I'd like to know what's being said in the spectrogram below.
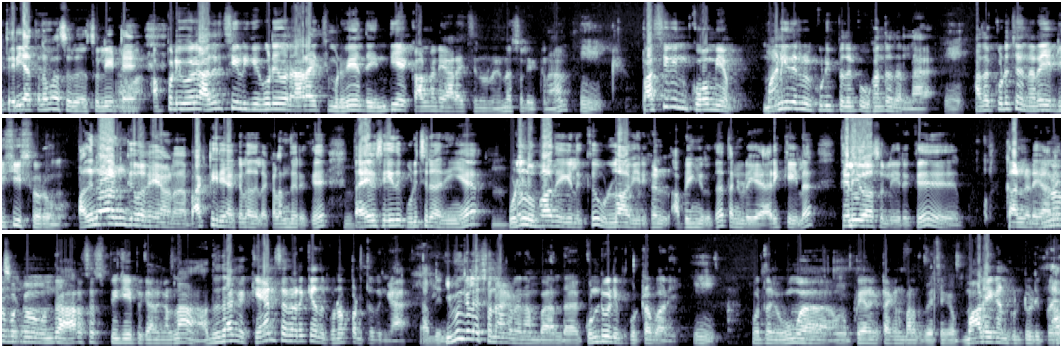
தெரியாதனமா சொல் சொல்லிட்டேன். அப்படி ஒரு அதிர்ச்சி அளிக்கக்கூடிய ஒரு ஆராய்ச்சி முடிவை இந்த இந்திய கால்நடை ஆராய்ச்சி என்ன சொல்லியிருக்குன்னா பசுவின் கோமியம் மனிதர்கள் குடிப்பதற்கு உகந்ததல்ல. அதை குடிச்சா நிறைய டிசீஸ் வரும். பதினான்கு வகையான பாக்டீரியாக்கள் அதுல கலந்துருக்கு. தயவு செய்து குடிச்சிடாதீங்க. உடல் உபாதைகளுக்கு உள்ளாவீர்கள் அப்படிங்கிறத தன்னுடைய அறிக்கையில தெளிவா சொல்லியிருக்கு கால்நடை பக்கம் வந்து ஆர்எஸ்எஸ் பிஜேபி காரங்கெல்லாம் அதுதாங்க கேன்சர் வரைக்கும் அதை குணப்படுத்துதுங்க. இவங்களே சொன்னாங்களே நம்ம அந்த குண்டுவெடிப்பு குற்றவாளி. ஒருத்தங்க ஊம அவங்க பேர் டக்குன்னு மறந்து போயிடுச்சுங்க. மாலைகான் குண்டுவெடிப்பு.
